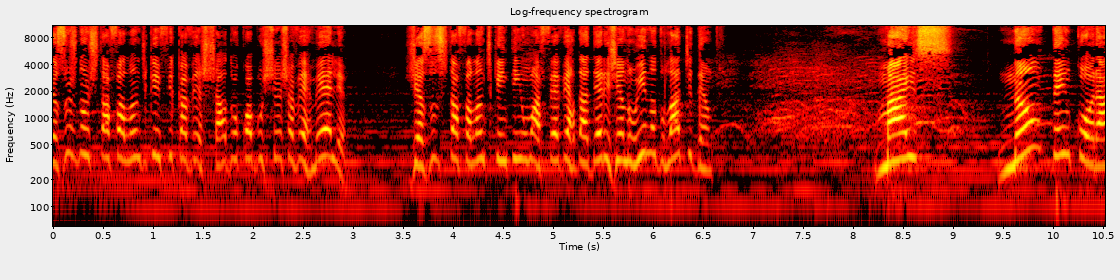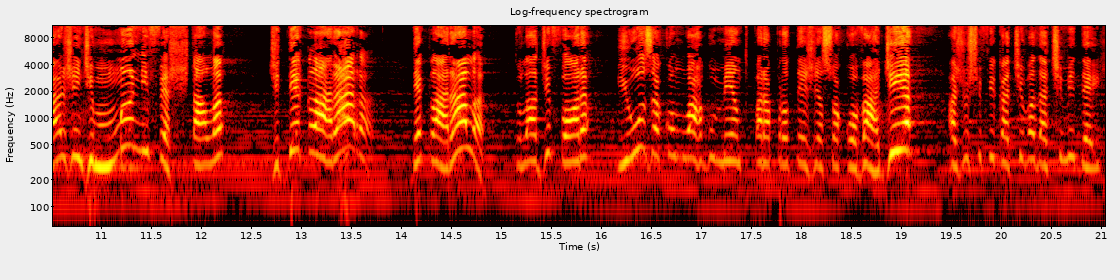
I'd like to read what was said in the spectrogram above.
Jesus não está falando de quem fica vexado ou com a bochecha vermelha. Jesus está falando de quem tem uma fé verdadeira e genuína do lado de dentro. Mas não tem coragem de manifestá-la, de declará-la, declará-la do lado de fora e usa como argumento para proteger sua covardia a justificativa da timidez.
